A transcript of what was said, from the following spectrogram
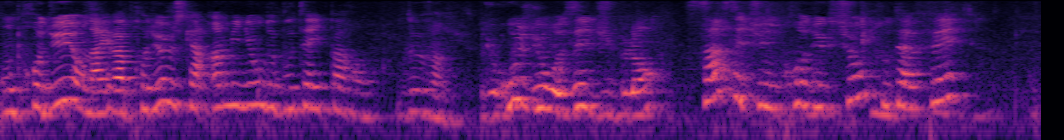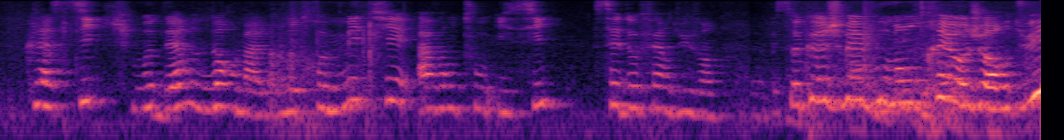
On produit, on arrive à produire jusqu'à 1 million de bouteilles par an de vin. Du rouge, du rosé, du blanc. Ça, c'est une production tout à fait classique, moderne, normale. Notre métier avant tout ici, c'est de faire du vin. Ce que je vais vous montrer aujourd'hui,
